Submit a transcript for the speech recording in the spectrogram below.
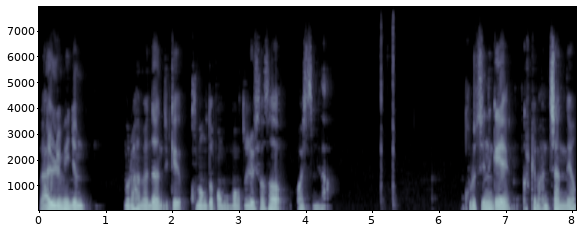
알루미늄을 하면은 이렇게 구멍도 뻥뻥뻥 뚫려 있어서 멋있습니다. 수 있는 게 그렇게 많지 않네요?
